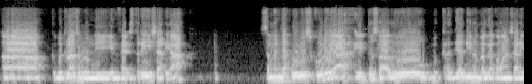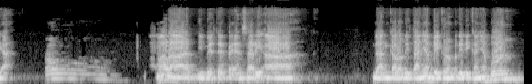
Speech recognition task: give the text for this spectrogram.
eh, kebetulan sebelum di Investri Syariah, semenjak lulus kuliah itu selalu bekerja di lembaga keuangan syariah. Oh, Malah di BTPN Syariah, dan kalau ditanya background pendidikannya pun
